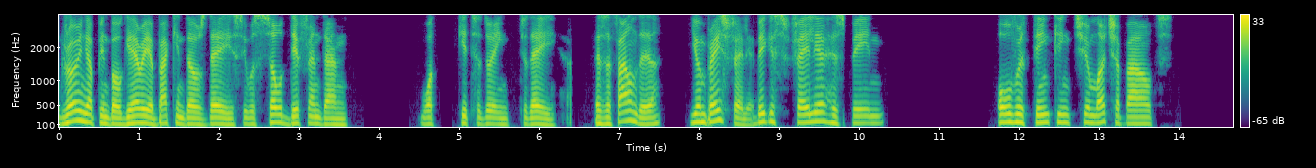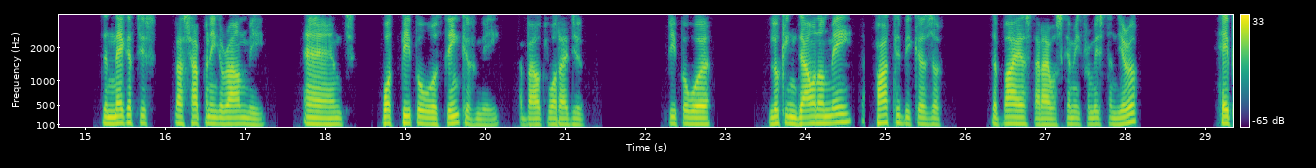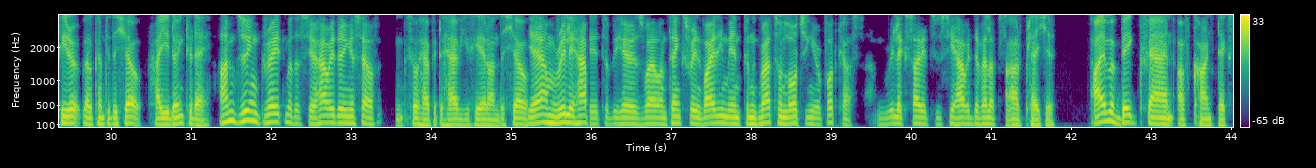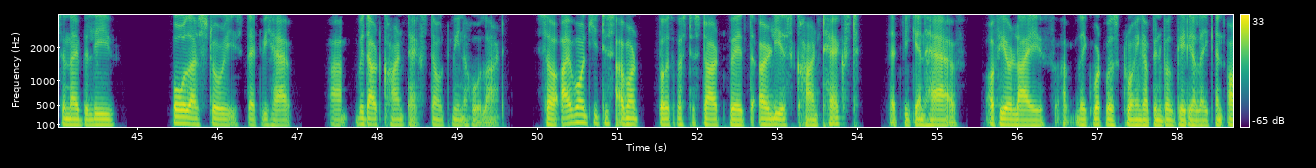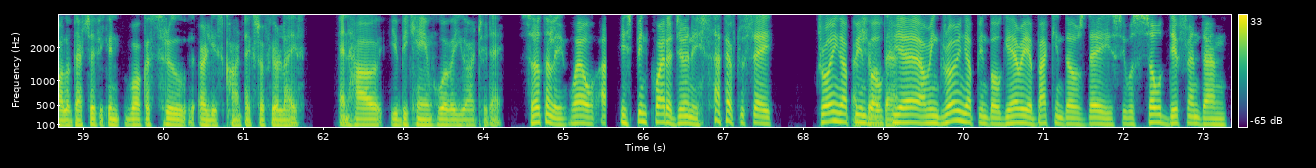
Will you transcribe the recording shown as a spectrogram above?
growing up in Bulgaria back in those days, it was so different than what kids are doing today. As a founder, you embrace failure. Biggest failure has been overthinking too much about the negative that's happening around me and what people will think of me about what I do. People were looking down on me, partly because of the bias that I was coming from Eastern Europe Hey, Peter, welcome to the show. How are you doing today? I'm doing great, Mudassir. How are you doing yourself? I'm so happy to have you here on the show. Yeah, I'm really happy to be here as well. And thanks for inviting me and congrats on launching your podcast. I'm really excited to see how it develops. Our pleasure. I'm a big fan of context, and I believe all our stories that we have um, without context don't mean a whole lot. So I want you to, I want both of us to start with the earliest context that we can have of your life, uh, like what was growing up in Bulgaria like, and all of that. So if you can walk us through the earliest context of your life and how you became whoever you are today. Certainly. Well, uh, it's been quite a journey, I have to say. Growing up I'm in sure Bulgaria, yeah, I mean, growing up in Bulgaria back in those days, it was so different than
